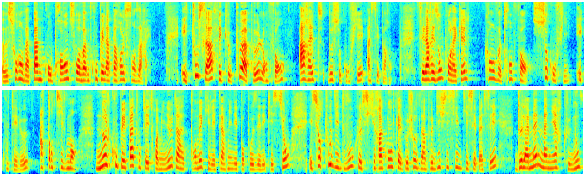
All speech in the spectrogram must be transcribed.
euh, soit on va pas me comprendre, soit on va me couper la parole sans arrêt. Et tout ça fait que peu à peu, l'enfant arrête de se confier à ses parents. C'est la raison pour laquelle quand votre enfant se confie, écoutez-le attentivement. Ne le coupez pas toutes les trois minutes, attendez qu'il ait terminé pour poser des questions. Et surtout, dites-vous que s'il raconte quelque chose d'un peu difficile qui s'est passé, de la même manière que nous,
